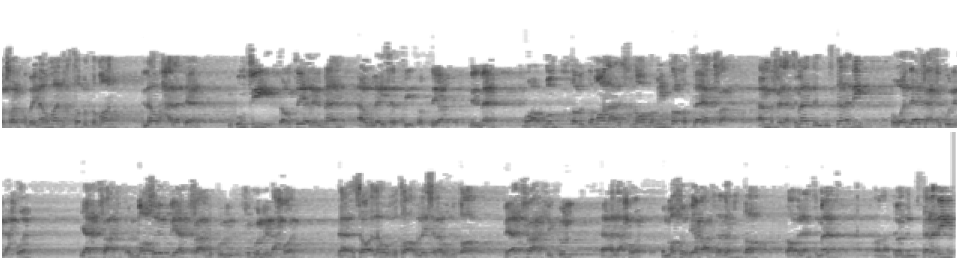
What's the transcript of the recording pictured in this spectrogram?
والفرق بينهما إن خطاب الضمان له حالتان. يكون فيه تغطية للمال أو ليست فيه تغطية للمال. وممكن خطاب الضمان على أنه ضمين فقط لا يدفع. أما في الاعتماد المستندي هو دافع في كل الأحوال. يدفع المصرف بيدفع بكل في كل الأحوال. سواء له غطاء أو ليس له غطاء بيدفع في كل الأحوال. المصرف يبعث هذا الخطاب خطاب الاعتماد الاعتماد المستندي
